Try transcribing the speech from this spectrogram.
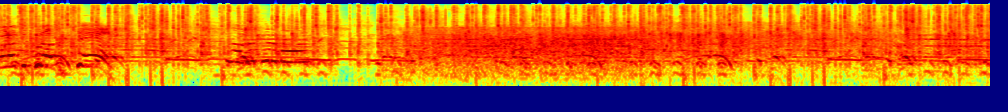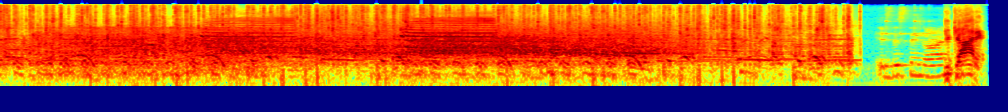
Why don't you put up the pants? Is this thing on? You got it!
